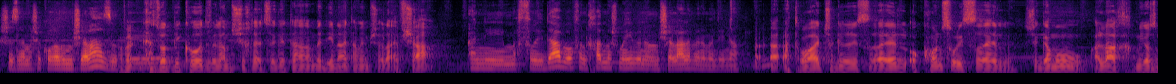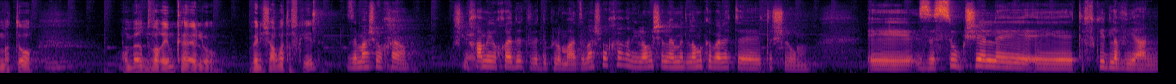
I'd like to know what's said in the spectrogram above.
שזה מה שקורה בממשלה הזאת. אבל כזאת ביקורת ולהמשיך לייצג את המדינה, את הממשלה, אפשר? אני מפרידה באופן חד משמעי בין הממשלה לבין המדינה. את רואה את שגריר ישראל, או קונסול ישראל, שגם הוא הלך מיוזמתו, אומר דברים כאלו, ונשאר בתפקיד? זה משהו אחר. שליחה מיוחדת ודיפלומט זה משהו אחר, אני לא משלמת, לא מקבלת uh, תשלום. Uh, זה סוג של uh, תפקיד לוויין.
